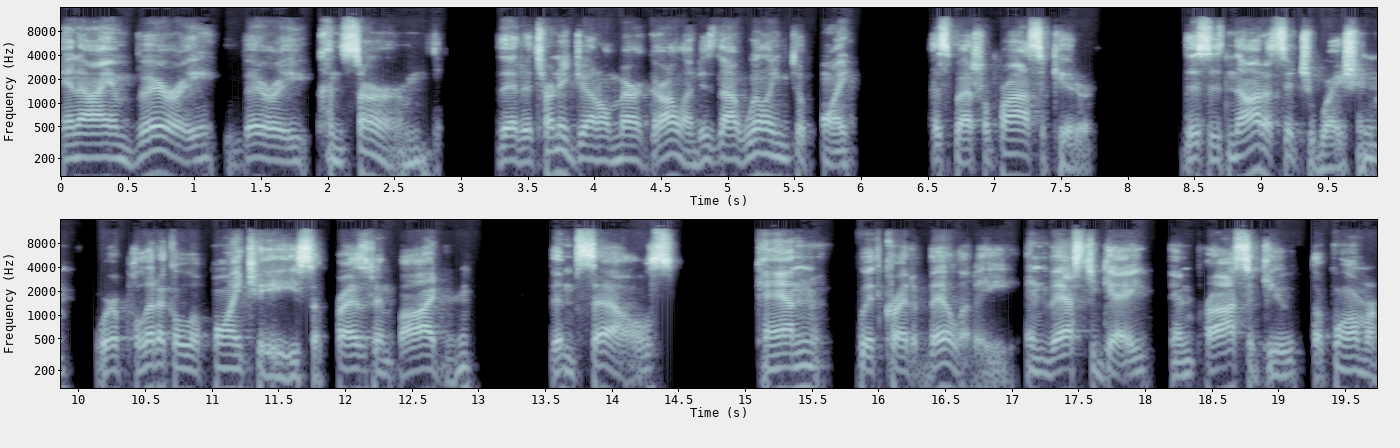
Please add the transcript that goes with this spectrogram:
And I am very, very concerned that Attorney General Merrick Garland is not willing to appoint a special prosecutor. This is not a situation where political appointees of President Biden themselves can, with credibility, investigate and prosecute the former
